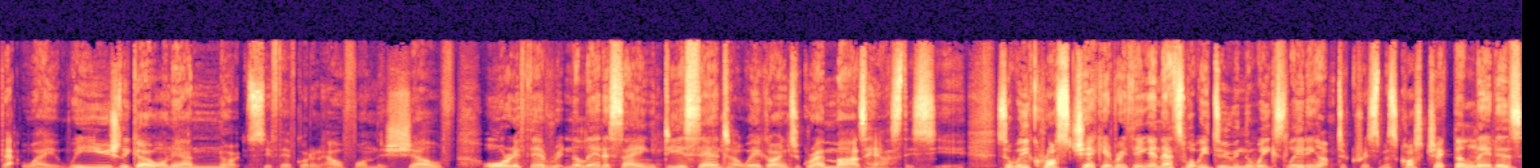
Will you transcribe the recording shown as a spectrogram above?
that way. We usually go on our notes if they've got an elf on the shelf, or if they've written a letter saying, Dear Santa, we're going to Grandma's house this year. So we cross check everything, and that's what we do in the weeks leading up to Christmas cross check the letters,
